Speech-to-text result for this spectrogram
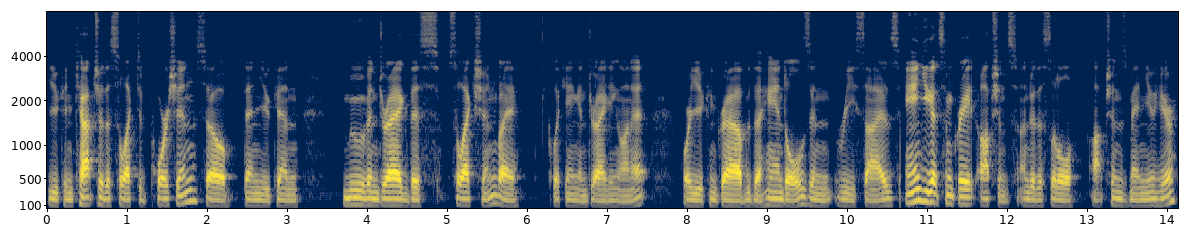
You can capture the selected portion, so then you can move and drag this selection by clicking and dragging on it, or you can grab the handles and resize. And you get some great options under this little options menu here.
